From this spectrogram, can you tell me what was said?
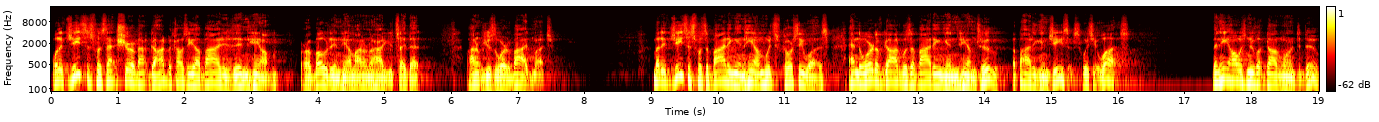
Well, if Jesus was that sure about God because he abided in him or abode in him, I don't know how you'd say that. I don't use the word abide much. But if Jesus was abiding in him, which of course he was, and the word of God was abiding in him too, abiding in Jesus, which it was, then he always knew what God wanted to do.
